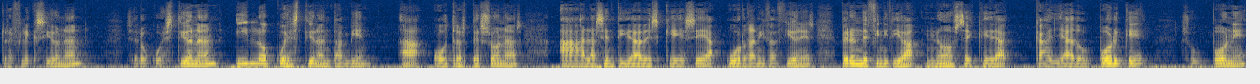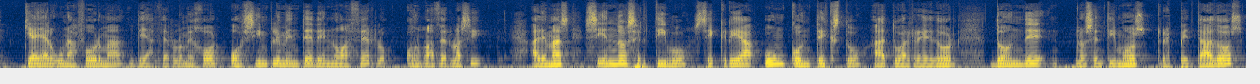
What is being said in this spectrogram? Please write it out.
reflexionan, se lo cuestionan y lo cuestionan también a otras personas, a las entidades que sea u organizaciones, pero en definitiva no se queda callado porque supone que hay alguna forma de hacerlo mejor o simplemente de no hacerlo o no hacerlo así. Además, siendo asertivo, se crea un contexto a tu alrededor donde nos sentimos respetados,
